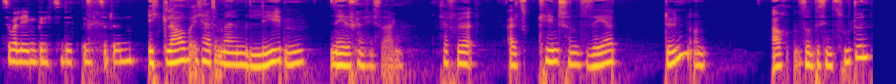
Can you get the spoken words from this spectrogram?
zu überlegen, bin ich zu dick, bin ich zu dünn. Ich glaube, ich hatte in meinem Leben, nee, das kann ich nicht sagen. Ich war früher als Kind schon sehr dünn und auch so ein bisschen zu dünn.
